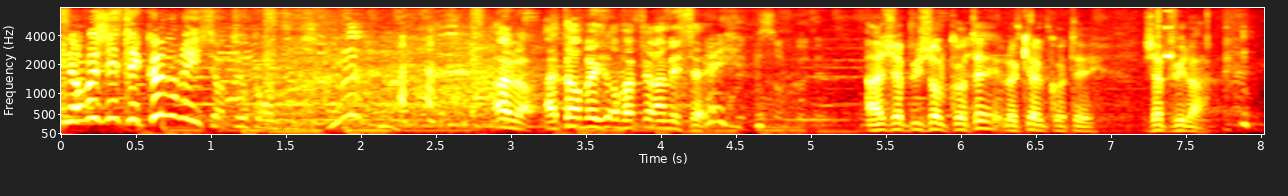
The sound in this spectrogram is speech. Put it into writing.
il enregistre les conneries surtout qu'on dit. Alors, attends, on va- on va faire un essai. Ah, j'appuie sur le côté Lequel côté? J'appuie là.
